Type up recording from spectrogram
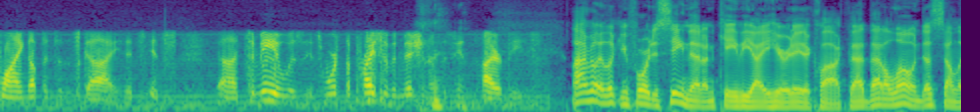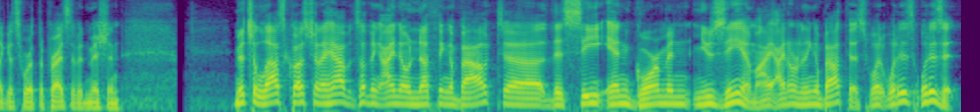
flying up into the sky. It's it's uh, to me it was it's worth the price of admission of this entire piece. I'm really looking forward to seeing that on KVI here at eight o'clock. That that alone does sound like it's worth the price of admission. Mitchell, last question I have. It's something I know nothing about. Uh, the C.N. Gorman Museum. I, I, don't know anything about this. What what is what is it?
